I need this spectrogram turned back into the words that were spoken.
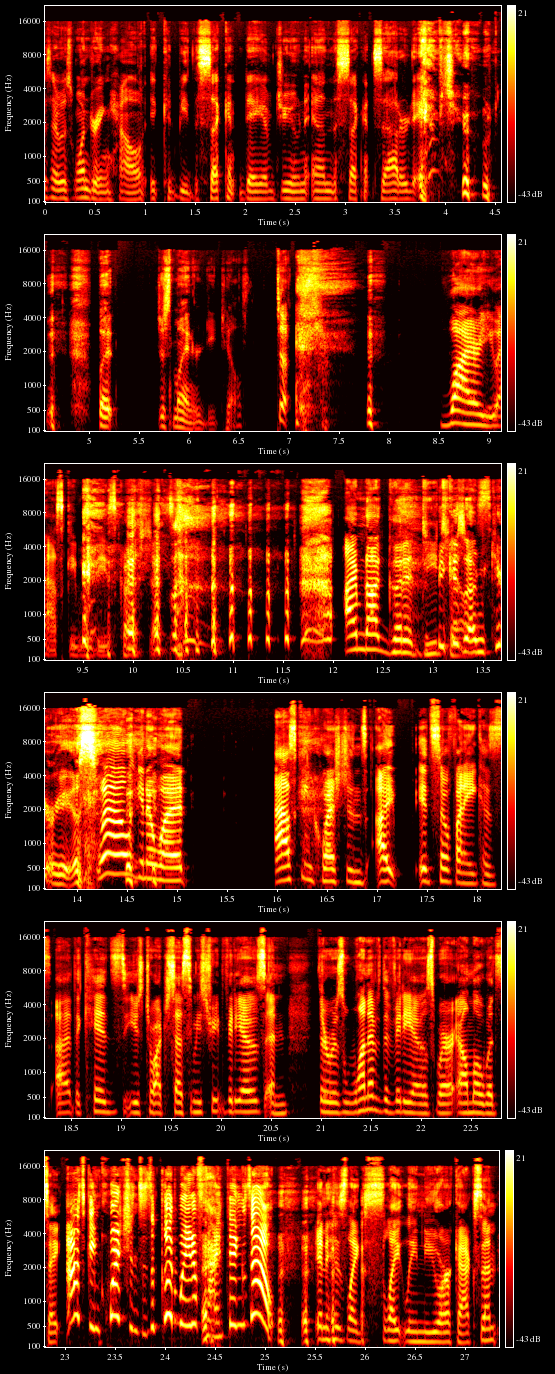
Because I was wondering how it could be the second day of June and the second Saturday of June, but just minor details. So- Why are you asking me these questions? I'm not good at details. Because I'm curious. well, you know what? Asking questions, I it's so funny because uh, the kids used to watch Sesame Street videos, and there was one of the videos where Elmo would say, "Asking questions is a good way to find things out," in his like slightly New York accent,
